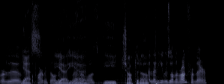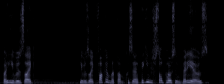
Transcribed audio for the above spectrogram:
or the yes. apartment building, yeah, whatever yeah. it was. He chopped it up. And then he was on the run from there. But he was like, he was like fucking with them because I think he was still posting videos,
